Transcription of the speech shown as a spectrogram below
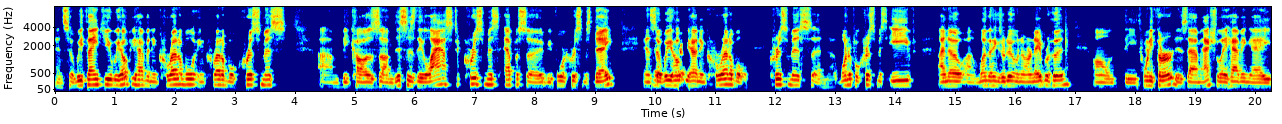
And so we thank you. We hope you have an incredible, incredible Christmas um, because um, this is the last Christmas episode before Christmas Day. And so we hope you had an incredible Christmas and wonderful Christmas Eve. I know um, one of the things we're doing in our neighborhood on the 23rd is um, actually having a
